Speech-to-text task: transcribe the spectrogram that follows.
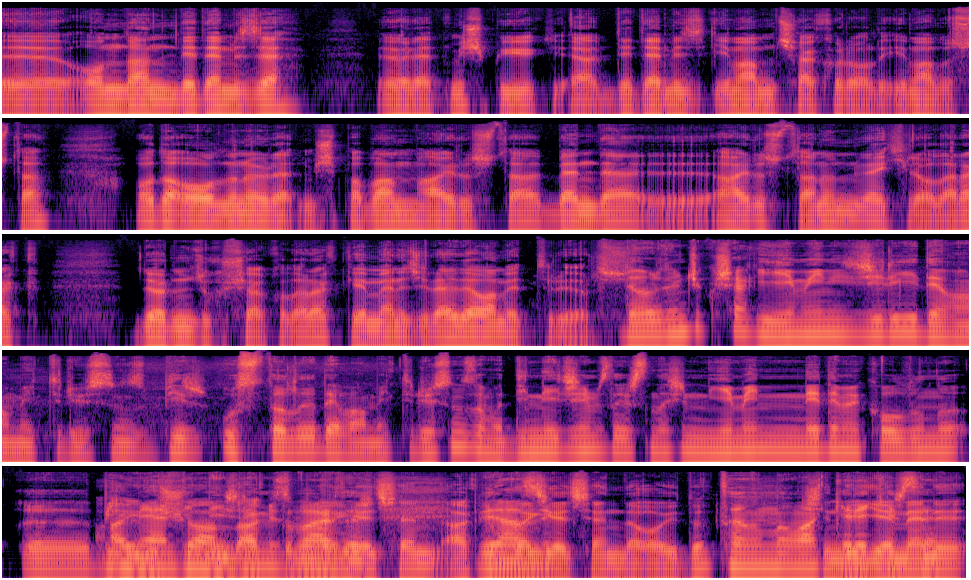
Ee, ondan dedemize öğretmiş. Büyük yani dedemiz İmam Çakıroğlu, İmam Usta. O da oğluna öğretmiş. Babam Hayri Usta. Ben de e, Hayri Usta'nın vekil olarak dördüncü kuşak olarak Yemeniciliğe devam ettiriyoruz. Dördüncü kuşak Yemeniciliği devam ettiriyorsunuz. Bir ustalığı devam ettiriyorsunuz ama dinleyicilerimiz arasında şimdi Yemen'in ne demek olduğunu e, bilmeyen Aynı şu anda aklımdan vardır. geçen, aklımdan Birazcık geçen de oydu. Tanımlamak Şimdi gerekirse. Yemen'i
